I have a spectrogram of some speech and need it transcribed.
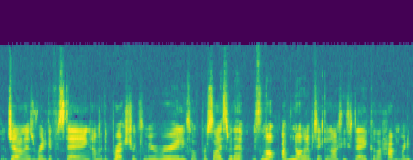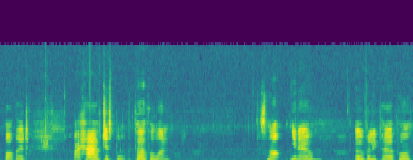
But gel liner is really good for staying, and with the brush, you can be really sort of precise with it. It's not, I've not done it particularly nicely today because I haven't really bothered, but I have just bought the purple one. It's not, you know, overly purple.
